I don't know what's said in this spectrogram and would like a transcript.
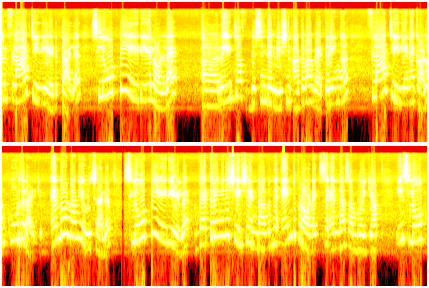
ഒരു ഫ്ലാറ്റ് ഏരിയ എടുത്താൽ സ്ലോപ്പി ഏരിയയിലുള്ള റേറ്റ് ഓഫ് ഡിസിന്റഗ്രേഷൻ അഥവാ വെതറിങ് ഫ്ലാറ്റ് ഏരിയനേക്കാളും കൂടുതലായിരിക്കും. എന്തുകൊണ്ടാന്ന് ചോദിച്ചാൽ സ്ലോപ്പി ഏരിയയിൽ വെതറിങ്ങിന് ശേഷം ഉണ്ടാവുന്ന എൻഡ് പ്രോഡക്ട്സ് എന്താ സംഭവിക്കുക? ഈ സ്ലോപ്പ്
